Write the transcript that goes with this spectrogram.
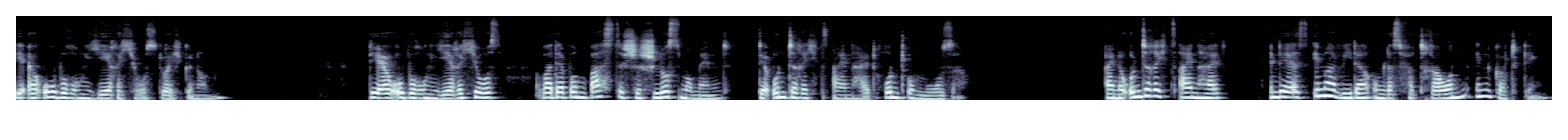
die Eroberung Jerichos durchgenommen. Die Eroberung Jerichos war der bombastische Schlussmoment der Unterrichtseinheit rund um Mose. Eine Unterrichtseinheit, in der es immer wieder um das Vertrauen in Gott ging.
